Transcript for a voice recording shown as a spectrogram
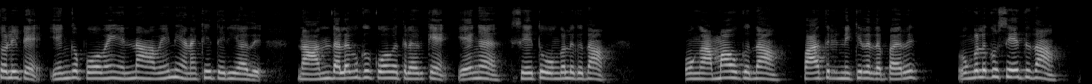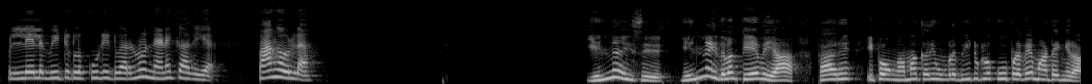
சொல்லிட்டேன் எங்கே போவேன் என்ன ஆவேன்னு எனக்கே தெரியாது. நான் அந்த அளவுக்கு கோவத்தில் இருக்கேன். ஏங்க சேர்த்து உங்களுக்கு தான். உங்கள் அம்மாவுக்கு தான். பார்த்துட்டு நிற்கிறத பாரு. உங்களுக்கும் சேர்த்து தான் பிள்ளைகளை வீட்டுக்குள்ளே கூட்டிகிட்டு வரணும்னு நினைக்காதீங்க. வாங்க உள்ள. என்ன ஐசு? என்ன இதெல்லாம் தேவையா? பாரு இப்போ உங்க அம்மா கறி உங்களை வீட்டுக்குள்ள கூப்பிடவே மாட்டேங்கிறா.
